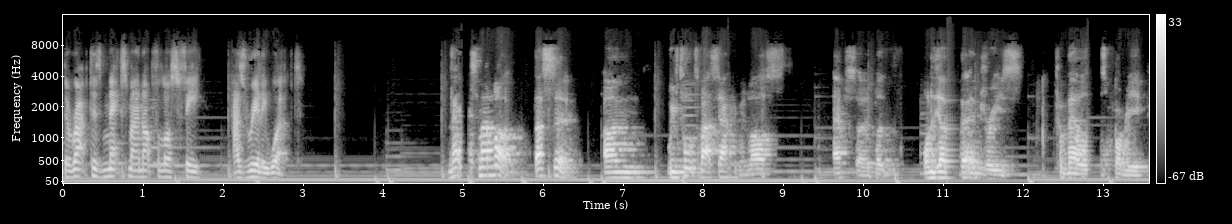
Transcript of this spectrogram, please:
the Raptors' next man up philosophy has really worked. Next man up. That's it. Um, we've talked about Siakam in last episode, but one of the other injuries Kamel's probably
